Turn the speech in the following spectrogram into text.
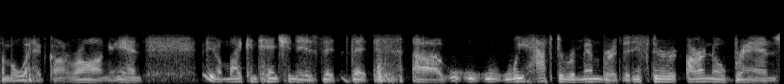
some of what had gone wrong. And you know, my contention is that that uh, we have to remember that if there are no brands,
